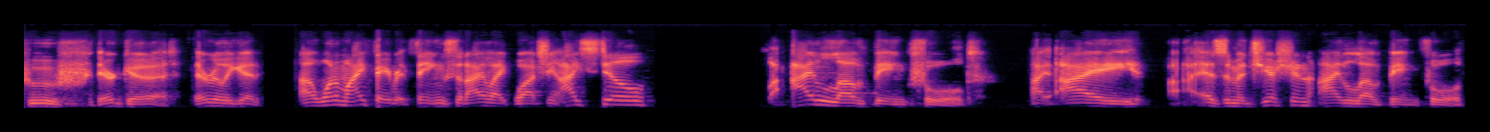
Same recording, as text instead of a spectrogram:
whew, they're good. They're really good. Uh, one of my favorite things that I like watching, I still, I love being fooled. I, I, as a magician, I love being fooled.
